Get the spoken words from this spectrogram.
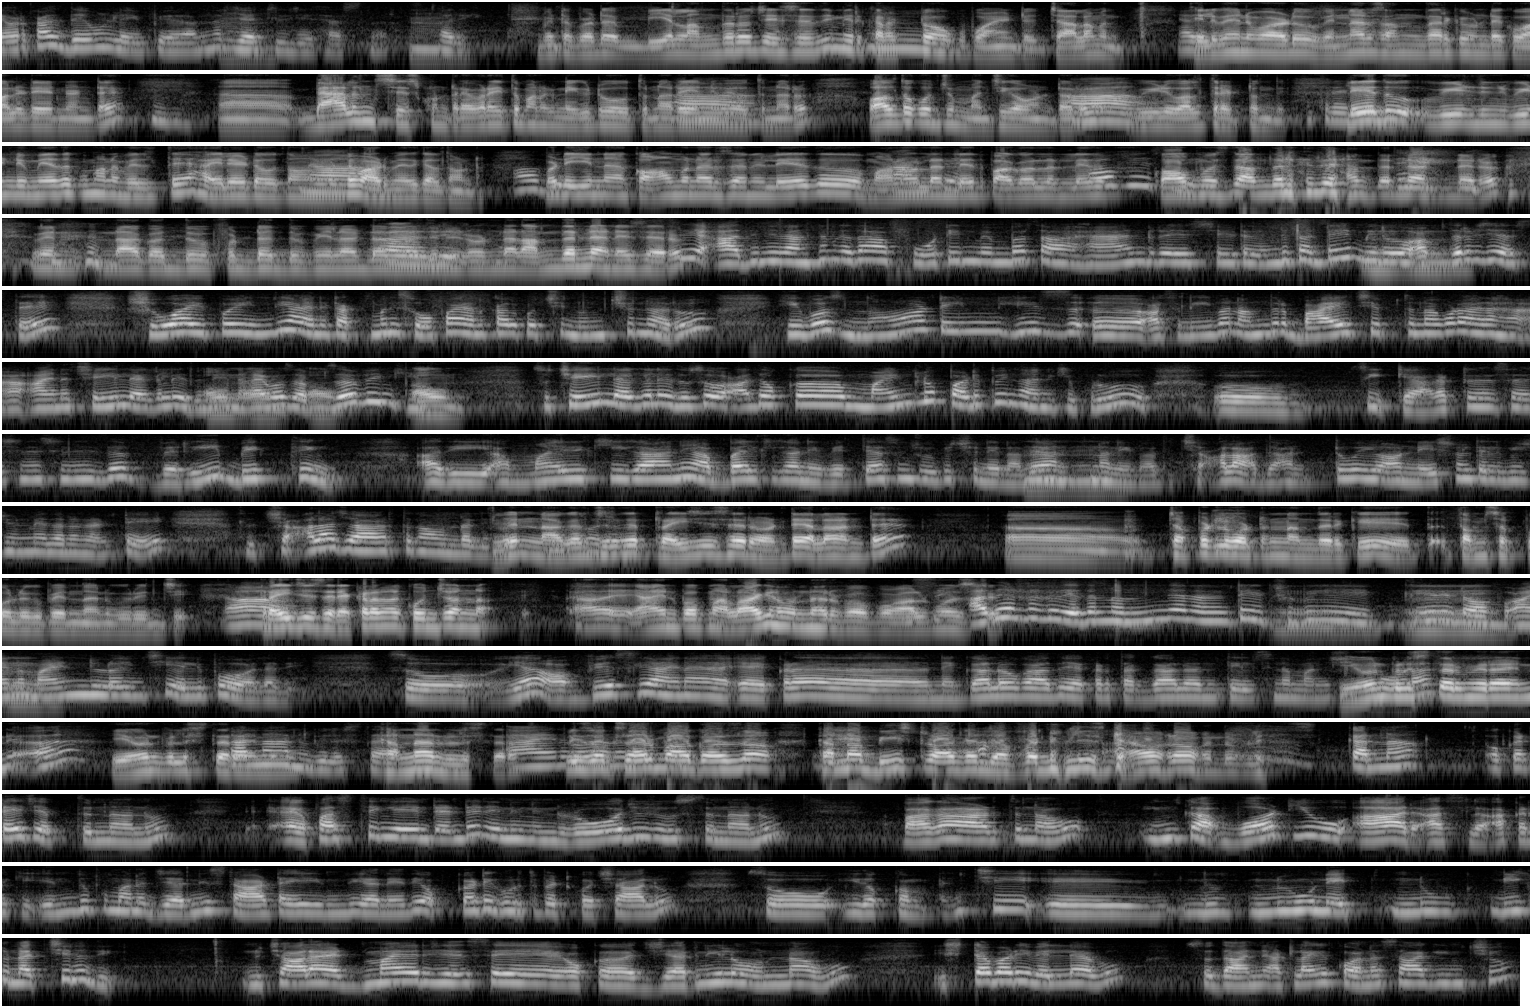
ఎవరికాలు దేవుళ్ళు అయిపోయారు అందరు జడ్జిలు చేసేస్తున్నారు. అది. బట్ బట్ వీళ్ళందరూ చేసేది మీరు కరెక్ట్ ఒక పాయింట్. చాలా మంది తెలివైన వాడు విన్నర్స్ అందరికీ ఉండే క్వాలిటీ ఏంటంటే బ్యాలెన్స్ చేసుకుంటారు. ఎవరైతే మనకు నెగిటివ్ అవుతున్నారో ఎనిమి అవుతున్నారో వాళ్ళతో కొంచెం మంచిగా ఉంటారు. వీడి వాళ్ళ థ్రెట్ ఉంది. లేదు వీడి వీడి మీదకు మనం వెళ్తే హైలైట్ అవుతాం అంటే వాడి మీదకి వెళ్తా ఉంటారు. బట్ ఈయన కామనర్స్ అని లేదు మనోళ్ళని లేదు పగోళ్ళని లేదు కోపం వస్తే అందరినీ అందరినీ అంటున్నారు. "వీన్ నాకు వద్దు ఫుడ్ వద్దు మీలాంటి అందరినీ అనేసారు అది నేను అంటున్నాను కదా ఆ ఫోర్టీన్ మెంబర్స్ ఆ హ్యాండ్ రేస్ చేయడం ఎందుకంటే మీరు అబ్జర్వ్ చేస్తే షో అయిపోయింది ఆయన టక్మని సోఫా వెనకాలకు వచ్చి నుంచున్నారు. He was not in his అసలు ఈవెన్ అందరు బాయ్ చెప్తున్నా కూడా ఆయన ఆయన చేయి లెగలేదు. నేను ఐ వాజ్ అబ్జర్వింగ్. సో చేయి లెగలేదు. సో అది ఒక మైండ్లో పడిపోయింది ఆయనకి ఇప్పుడు. See character assassination is the very big thing అది అమ్మాయిలకి కానీ అబ్బాయిలకి కానీ వ్యత్యాసం చూపించు నేను అదే అంటున్నాను నేను. అది చాలా అది అంటూ నేషనల్ టెలివిజన్ మీద అంటే చాలా జాగ్రత్తగా ఉండాలి. నాగార్జున గారు ట్రై చేశారు. అంటే ఎలా అంటే చప్పట్లు కొట్టండి అందరికి థమ్స్అప్ పొలిగిపోయింది దాని గురించి. ట్రై చేశారు. ఎక్కడైనా కొంచెం ఆయన పాపం అలాగే ఉన్నారు పాపం ఆల్మోస్ట్ అదే కదా ఏదైనా ఉంది అని అంటే it should be clear it off ఆయన మైండ్ లోంచి వెళ్ళిపోవాలి అది. సో యా ఆబ్వియస్లీ ఆయన ఎక్కడ నెగ్గాలో కాదు ఎక్కడ తగ్గాలో అని తెలిసిన మనిషి ఏమని పిలుస్తారు మీరు ఆయన్ని? ఆ? ఏమని పిలుస్తారు కన్నా? అని పిలుస్తారు. కన్నా అని పిలుస్తారు? ఆయన ప్లీజ్ ఒకసారి మా కోసం కన్నా బీ స్ట్రాంగ్ అని చెప్పండి ప్లీజ్ కెమెరా ఉంది ప్లీజ్ కన్నా ఒకటే చెప్తున్నాను. ఫస్ట్ థింగ్ ఏంటంటే నేను నిన్ను రోజు చూస్తున్నాను. బాగా ఆడుతున్నావు. ఇంకా వాట్ యు ఆర్ అసలు అక్కడికి ఎందుకు మన జర్నీ స్టార్ట్ అయ్యింది అనేది ఒక్కటి గుర్తుపెట్టుకో చాలు. సో ఇది ఒక మంచి ఏ, నువ్వు నువ్వు నీకు నచ్చినది. నువ్వు చాలా అడ్మైర్ చేసే ఒక జర్నీలో ఉన్నావు ఇష్టపడి వెళ్ళావు. సో దాన్ని అట్లాగే కొనసాగించు.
